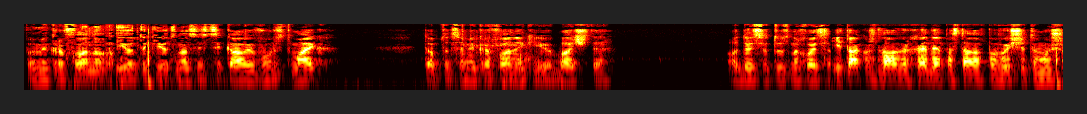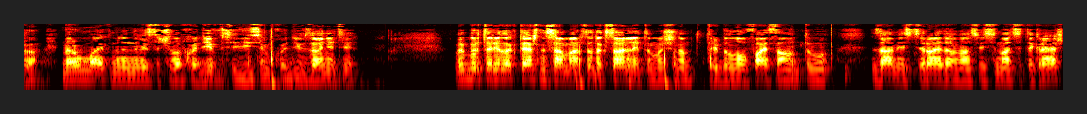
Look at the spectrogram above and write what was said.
по мікрофону. І от от у нас є цікавий вурст майк. Тобто це мікрофон, який ви бачите. От десь отут знаходиться. І також два оверхеди я поставив повище, тому що на румайк мене не вистачило входів, всі вісім входів зайняті. Вибір тарілок теж не саме ортодоксальний, тому що нам потрібен лоу-фай саунд, тому замість райда в нас 18 креш.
